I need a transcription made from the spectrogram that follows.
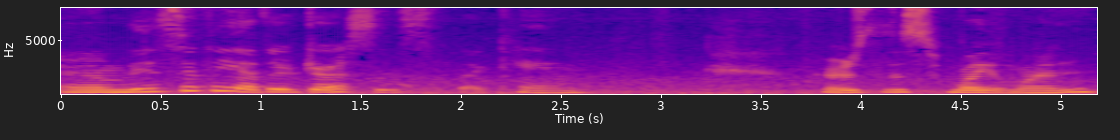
And these are the other dresses that came. There's this white one.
